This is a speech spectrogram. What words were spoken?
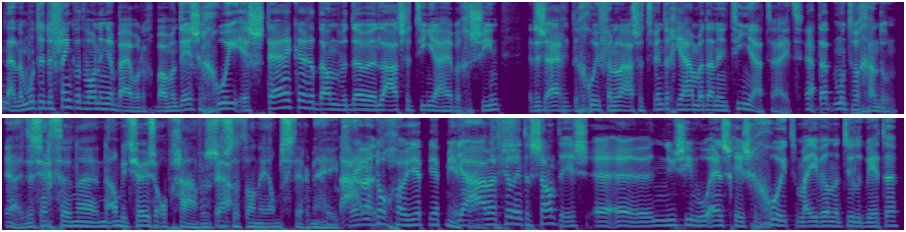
nou, dan moeten er flink wat woningen bij worden gebouwd. Want deze groei is sterker dan we de laatste tien jaar hebben gezien. Het is eigenlijk de groei van de laatste twintig jaar, maar dan in tien jaar tijd. Ja. Dat moeten we gaan doen. Ja, het is echt een, eh, een ambitieuze opgave, zoals Ja. dat dan in Amsterdam heet. Hey, maar- nog, eh, je, hebt, je hebt meer Ja, maar veel interessanter is, eh, eh, nu zien we hoe Enschede is gegroeid. Maar je wil natuurlijk weten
